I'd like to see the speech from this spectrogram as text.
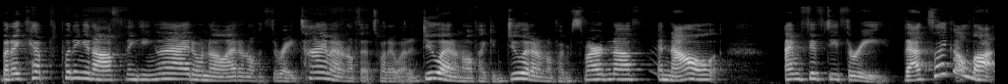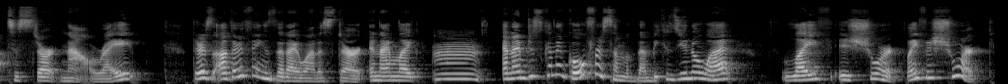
But I kept putting it off, thinking, ah, I don't know. I don't know if it's the right time. I don't know if that's what I want to do. I don't know if I can do it. I don't know if I'm smart enough. And now I'm 53. That's like a lot to start now, right? There's other things that I want to start, and I'm like, mm, and I'm just going to go for some of them because you know what? Life is short. Life is short.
